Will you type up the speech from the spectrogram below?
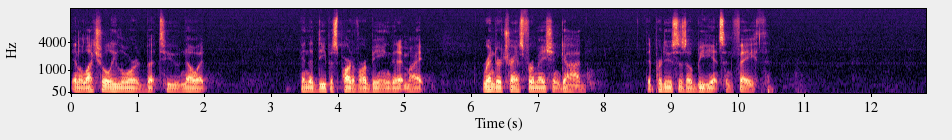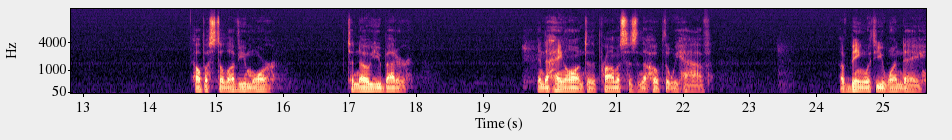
intellectually, Lord, but to know it in the deepest part of our being, that it might render transformation, God, that produces obedience and faith. Help us to love you more, to know you better, and to hang on to the promises and the hope that we have of being with you one day,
